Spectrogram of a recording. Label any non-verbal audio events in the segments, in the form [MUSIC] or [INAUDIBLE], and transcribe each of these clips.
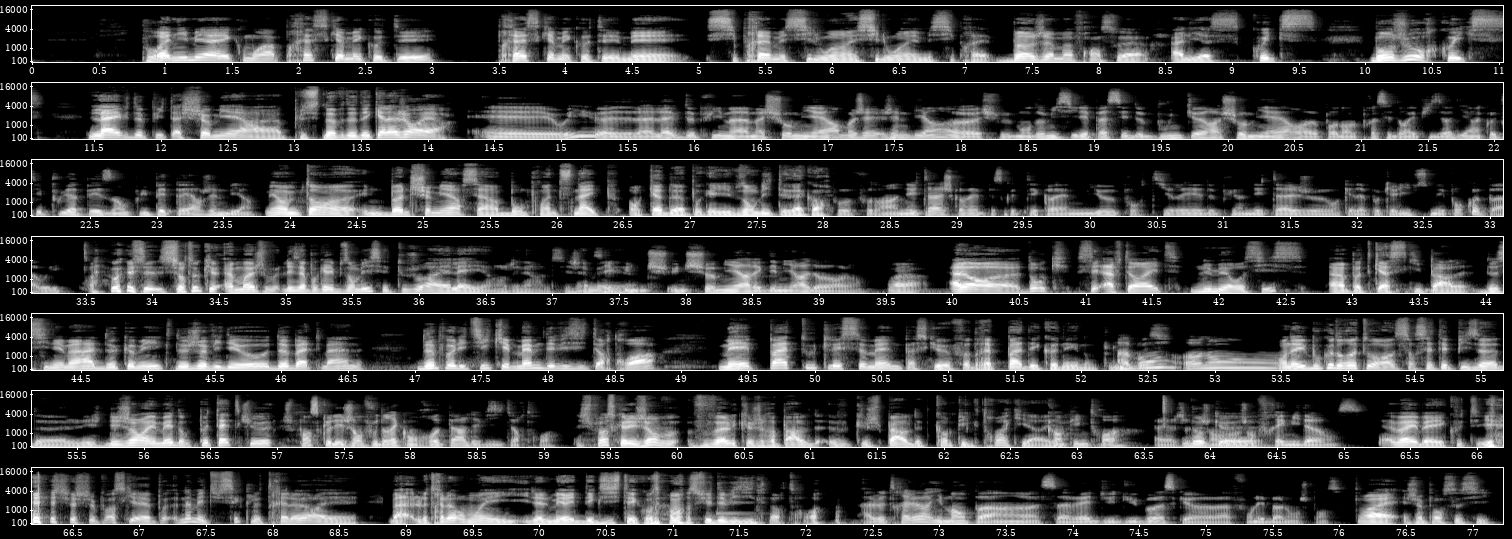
pour animer avec moi, presque à mes côtés, presque à mes côtés, mais si près, mais si loin, et si loin, mais si près, Benjamin François, alias Quix. Bonjour Quix, live depuis ta chaumière à plus 9 de décalage horaire. Et oui, euh, la live depuis ma, ma chaumière. Moi, j'ai- j'aime bien. euh, je, mon domicile est passé de bunker à chaumière euh, pendant le précédent épisode. Il y a un côté plus apaisant, plus pépère. J'aime bien. Mais en même temps, euh, une bonne chaumière, c'est un bon point de snipe en cas d'apocalypse zombie, t'es d'accord? Faudra un étage quand même parce que t'es quand même mieux pour tirer depuis un étage en cas d'apocalypse. Mais pourquoi pas, oui. [LAUGHS] C'est- surtout que ah, moi, je, les apocalypses zombies, c'est toujours à LA hein, en général. C'est jamais. C'est une, ch- une chaumière avec des miradors. Alors. Voilà. Alors donc, c'est After Eight numéro 6, un podcast qui parle de cinéma, de comics, de jeux vidéo, de Batman, de politique et même des Visiteurs 3, mais pas toutes les semaines parce que faudrait pas déconner non plus. Ah bon? Oh non. On a eu beaucoup de retours hein, sur cet épisode. euh, Les, les gens aimaient, donc peut-être que Je pense que les gens voudraient qu'on reparle des Visiteurs 3. je pense que les gens veulent que je reparle de, euh, que je parle de Camping 3 qui arrive. Camping 3. Euh, je- Donc, j'en euh, ferai mis d'avance. Euh, Ouais, bah écoute, [LAUGHS] je, je pense qu'il y a... Non, mais tu sais que le trailer est... Bah, le trailer, au moins, il, il a le mérite d'exister, [LAUGHS] contrairement à celui des Visiteurs 3. Ah, le trailer, il ment pas. Hein. Ça va être du Dubosc euh, à fond les ballons, je pense. Ouais, je pense aussi.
